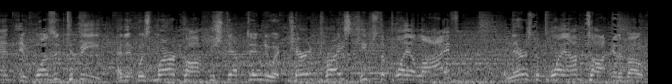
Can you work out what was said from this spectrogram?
And it wasn't to be. And it was Markov who stepped into it. Carey Price keeps the play alive. And there's the play I'm talking about.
